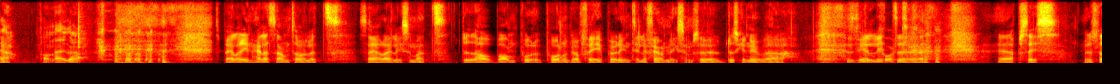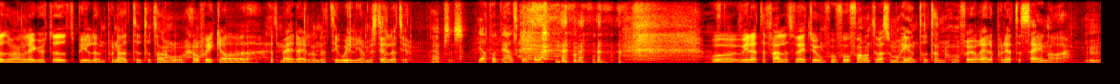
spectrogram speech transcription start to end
Ja, från ögonen. Spelar in hela samtalet, säger det liksom att du har barnpornografi på din telefon liksom så du ska nog vara väldigt... kort. eh, ja, precis. Men det slutar han lägger inte ut bilden på nätet utan han- han skickar eh, ett meddelande till William istället ju. Ja, precis. Hjärtat i halsgroparna. Och vid detta fallet vet ju hon fortfarande inte vad som har hänt utan hon får ju reda på detta senare. Mm.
